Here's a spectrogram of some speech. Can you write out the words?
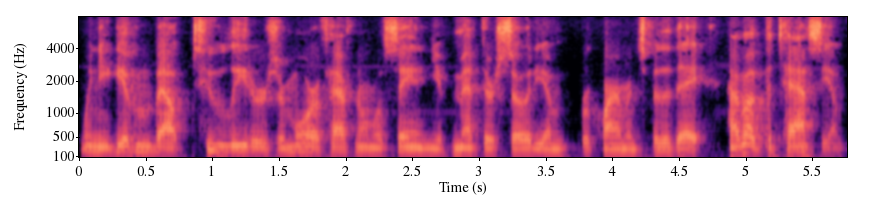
when you give them about two liters or more of half normal saline, you've met their sodium requirements for the day. How about potassium?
